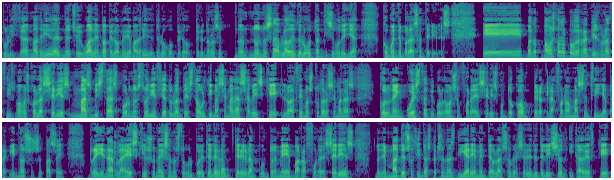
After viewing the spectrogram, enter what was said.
publicidad en Madrid han hecho igual, en papel o medio Madrid, desde luego, pero, pero no lo sé. No, no, no se ha hablado desde luego tantísimo de ella como en temporadas anteriores. Eh, bueno, vamos con el Power Rankings, Francis. Vamos con las series más vistas por nuestra audiencia durante esta última semana. Sabéis que lo hacemos todas las semanas con una encuesta que colgamos en fuera de series.com, pero que la forma más sencilla para que no se os pase rellenarla es que os unáis a nuestro grupo de Telegram, telegram.me barra fuera de series, donde más de 800 personas diariamente hablan sobre series de televisión y cada vez que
